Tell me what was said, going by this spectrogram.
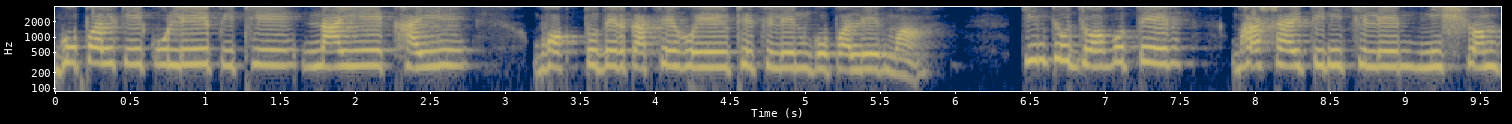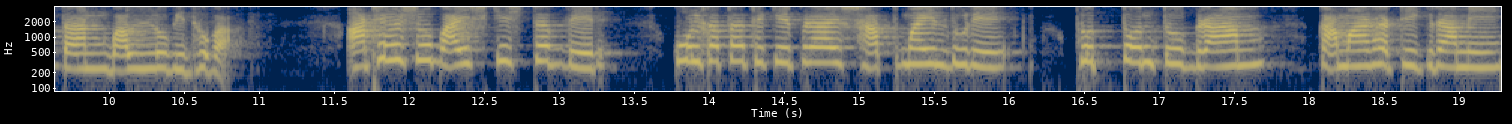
গোপালকে কোলে, পিঠে, নাইয়ে, খাইয়ে ভক্তদের কাছে হয়ে উঠেছিলেন গোপালের মা। কিন্তু জগতের ভাষায় তিনি ছিলেন নিঃসন্তান বাল্য বিধবা আঠেরোশো বাইশ খ্রিস্টাব্দের কলকাতা থেকে প্রায় সাত মাইল দূরে প্রত্যন্ত গ্রাম কামারহাটি গ্রামে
